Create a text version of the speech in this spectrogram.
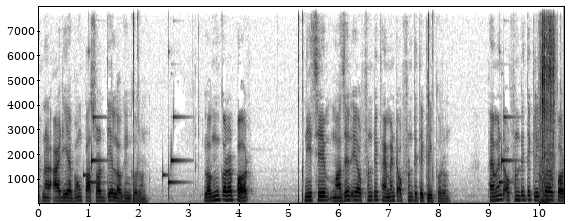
আপনার আইডি এবং পাসওয়ার্ড দিয়ে লগ করুন। লগ করার পর নিচে মাঝের এই অপশনটি পেমেন্ট অপশনটিতে ক্লিক করুন। পেমেন্ট অপশনটিতে ক্লিক করার পর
